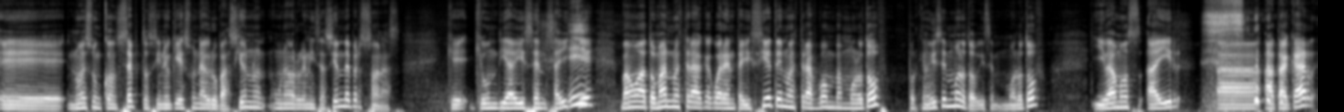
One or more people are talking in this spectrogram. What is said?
eh, no es un concepto, sino que es una agrupación, un- una organización de personas que, que un día dicen, ¿sabéis Eh. qué? Vamos a tomar nuestra AK-47, nuestras bombas Molotov, porque no dicen Molotov, dicen Molotov, y vamos a ir a atacar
